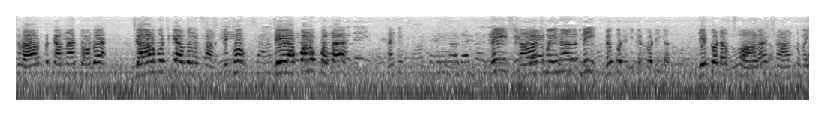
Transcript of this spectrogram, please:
ਸ਼ਰਾਰਤ ਕਰਨਾ ਚਾਹੁੰਦਾ ਹੈ, ਜਾਣਬੁੱਝ ਕੇ ਆਪਦਾ ਨੁਕਸਾਨ ਦੇਖੋ ਜੇ ਆਪਾਂ ਨੂੰ ਪਤਾ ਹੈ ਹਾਂਜੀ। ਨਹੀਂ ਸ਼ਾਂਤਮਈ ਨਾਲ ਨਹੀਂ ਬਿਲਕੁਲ ਠੀਕ ਹੈ ਤੁਹਾਡੀ ਗੱਲ। ਜੇ ਤੁਹਾਡਾ ਸਵਾਲ ਹੈ ਸ਼ਾਂਤਮਈ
